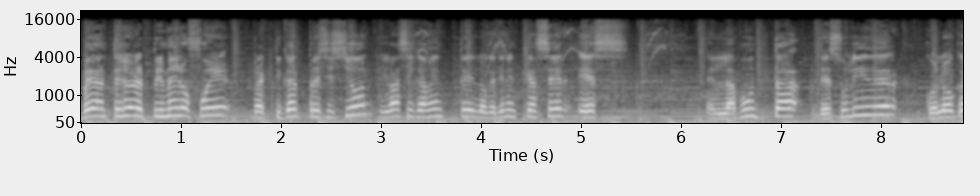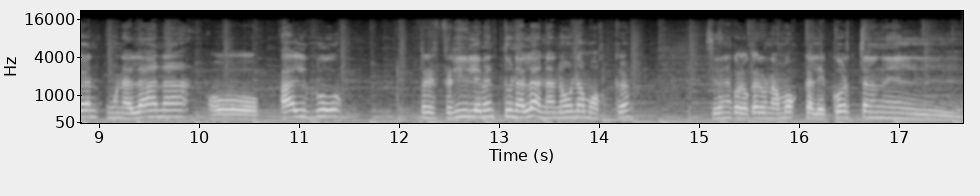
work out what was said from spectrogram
vez anterior, el primero fue practicar precisión y básicamente lo que tienen que hacer es en la punta de su líder colocan una lana o algo, preferiblemente una lana, no una mosca. Si van a colocar una mosca, le cortan el.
